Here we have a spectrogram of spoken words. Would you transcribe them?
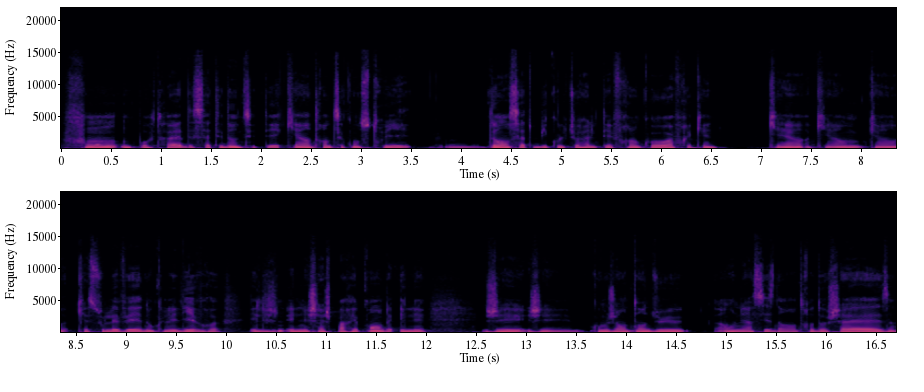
font un portrait de cette identité qui est en train de se construire dans cette biculturalité franco-africaine, qui est, un- qui, est un- qui est un- qui est soulevée. Donc les livres, ils, ils ne cherchent pas à répondre. Ils les- comme j'ai entendu, on est assise dans entre deux chaises.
